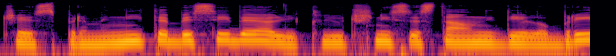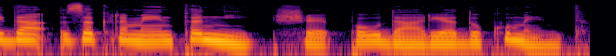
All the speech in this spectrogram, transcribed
Če spremenite besede ali ključni sestavni del obreda, zakramenta ni, še poudarja dokument.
